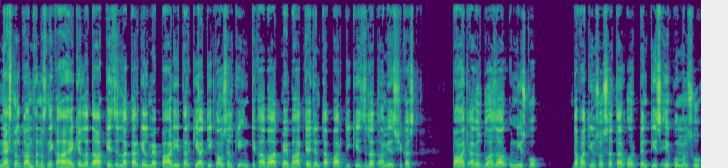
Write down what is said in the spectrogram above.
نیشنل کانفرنس نے کہا ہے کہ لداخ کے ضلع کرگل میں پہاڑی ترقیاتی کونسل کے انتخابات میں بھارتیہ جنتا پارٹی کی ذلت آمیز شکست پانچ اگست دو ہزار انیس کو، دفعہ تین سو ستر اور پینتیس اے کو منسوخ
